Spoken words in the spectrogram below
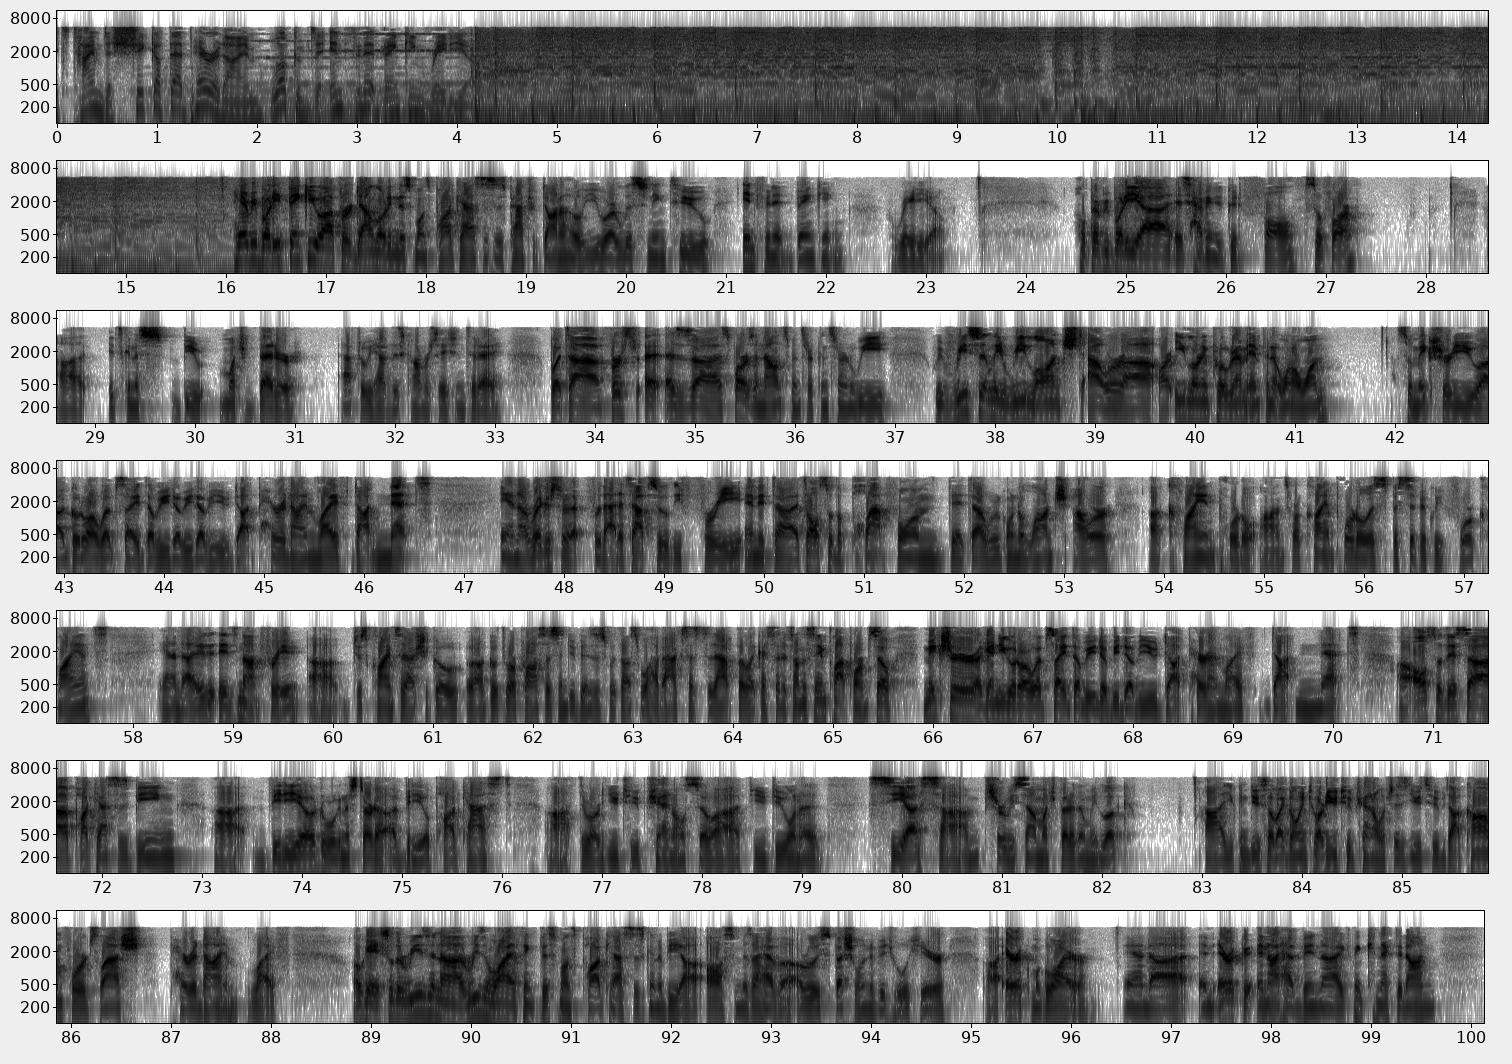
It's time to shake up that paradigm. Welcome to Infinite Banking Radio. Hey, everybody. Thank you uh, for downloading this month's podcast. This is Patrick Donohoe. You are listening to Infinite Banking Radio. Hope everybody uh, is having a good fall so far. Uh, it's going to be much better after we have this conversation today. But uh, first, as uh, as far as announcements are concerned, we we've recently relaunched our uh, our e-learning program, Infinite 101. So make sure you uh, go to our website, www.paradigmlife.net, and uh, register for that. It's absolutely free, and it uh, it's also the platform that uh, we're going to launch our uh, client portal on. So our client portal is specifically for clients, and uh, it, it's not free. just clients that actually go go through our process and do business with us will have access to that. But like I said, it's on the same platform. So make sure again you go to our website, www.paradigmlife.net. Uh, also, this uh, podcast is being uh, videoed. We're going to start a, a, video podcast through our YouTube channel. So if you do want to see us, I'm sure we sound much better than we look. you can do so by going to our YouTube channel, which is youtube.com forward slash paradigm life. Okay, so the reason uh, reason why I think this month's podcast is going to be uh, awesome is I have a, a really special individual here, uh, Eric McGuire, and and Eric and I have been I think connected on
